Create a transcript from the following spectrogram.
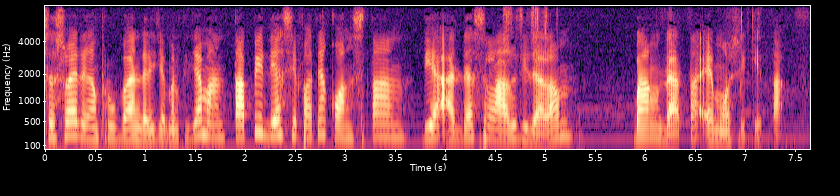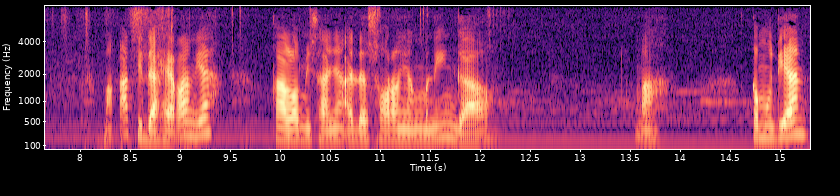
sesuai dengan perubahan dari zaman ke zaman tapi dia sifatnya konstan. Dia ada selalu di dalam bank data emosi kita. Maka tidak heran ya kalau misalnya ada seorang yang meninggal nah kemudian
